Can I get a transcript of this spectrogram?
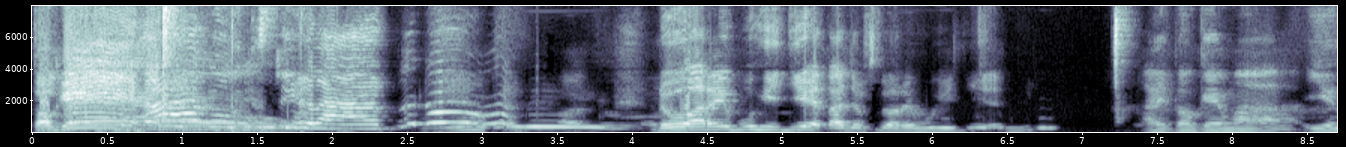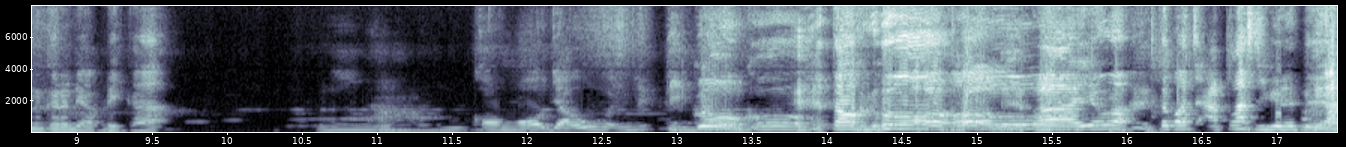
Toge. Aduh, istirahat. 2000 hiji eta jokes 2000 hiji. Ayo toge mah ieu negara di Afrika. Kongo jauh ini Tigo. Togo. Wah, iya mah tempat atlas juga itu ya.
